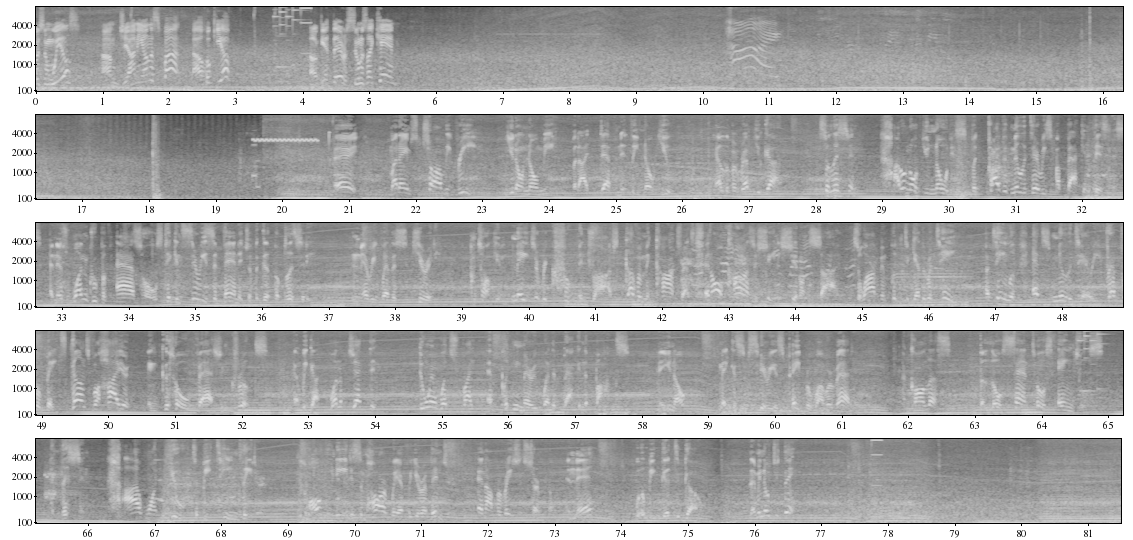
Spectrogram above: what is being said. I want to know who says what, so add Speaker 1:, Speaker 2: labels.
Speaker 1: for some wheels? I'm Johnny on the spot. I'll hook you up. I'll get there as soon as I can.
Speaker 2: Hi.
Speaker 3: Hey, my name's Charlie Reed. You don't know me, but I definitely know you. Hell of a rep you got. So listen, I don't know if you noticed, but private militaries are back in business. And there's one group of assholes taking serious advantage of the good publicity. Merryweather Security. I'm talking major recruitment drives, government contracts, and all kinds of shady shit on the side. So I've been putting together a team. A team of ex-military, reprobates, guns for hire, and good old-fashioned crooks. And we got one objective. Doing what's right and putting Merryweather back in the box. And you know, making some serious paper while we're at it. I call us the Los Santos Angels. And listen, I want you to be team leader. All you need is some hardware for your Avenger, an operations terminal, and then we'll be good to go. Let me know what you think.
